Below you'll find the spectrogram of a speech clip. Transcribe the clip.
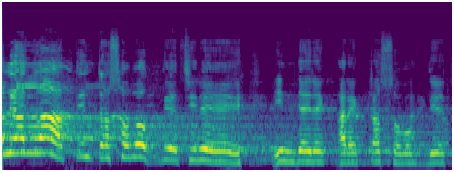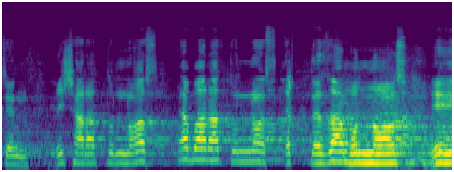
আমি আল্লাহ তিনটা সবক দিয়েছি রে। ইনডাইরেক্ট আরেকটা সবক দিয়েছেন ইশারাতুন্নস এবারাতুন্নস ইক্তেজামুন্নস এই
